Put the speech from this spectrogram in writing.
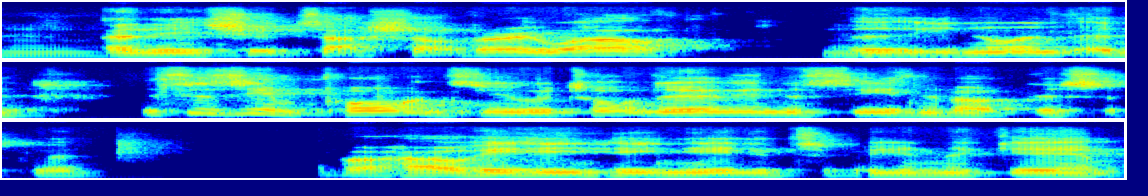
Mm. And he shoots that shot very well. Mm. Uh, you know, and, and, this is the importance. You know, we were talking early in the season about discipline, about how he, he needed to be in the game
